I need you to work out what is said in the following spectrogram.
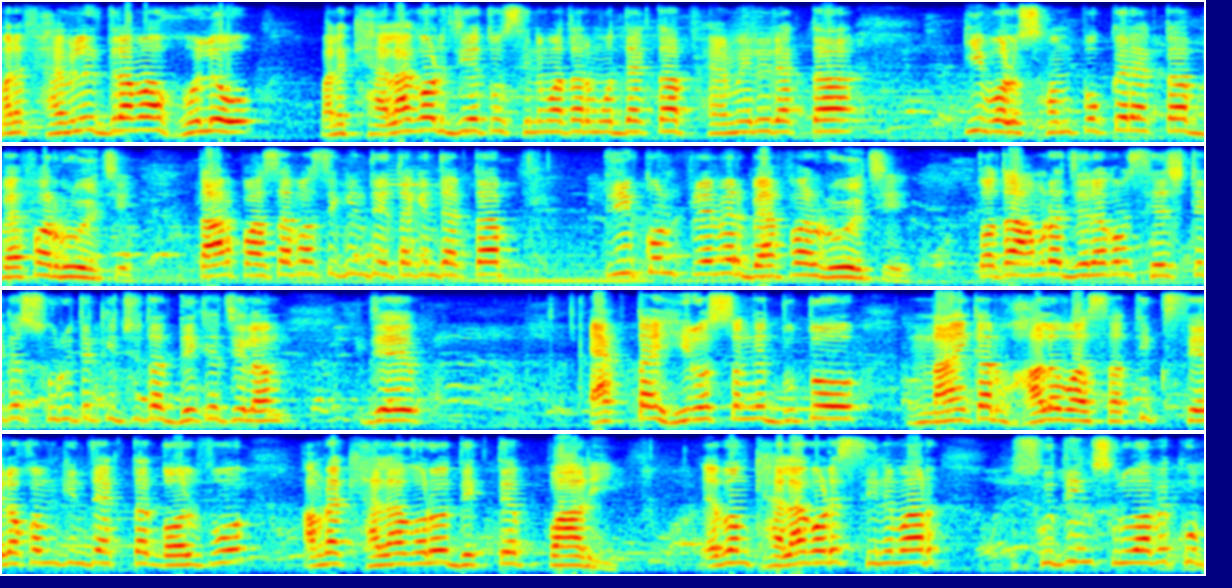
মানে ফ্যামিলি ড্রামা হলেও মানে খেলাঘর যেহেতু সিনেমাটার মধ্যে একটা ফ্যামিলির একটা, কি বলো, সম্পর্কের একটা ব্যাপার রয়েছে। তার পাশাপাশি কিন্তু এটা কিন্তু একটা ত্রিকোণ প্রেমের ব্যাপার রয়েছে। তথা আমরা যেরকম শেষ থেকে শুরুতে কিছুটা দেখেছিলাম যে, একটা হিরোর সঙ্গে দুটো নায়িকার ভালোবাসা, ঠিক সেরকম কিন্তু একটা গল্প আমরা খেলাঘরেও দেখতে পারি। এবং খেলাঘরের সিনেমার শুটিং শুরু হবে খুব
